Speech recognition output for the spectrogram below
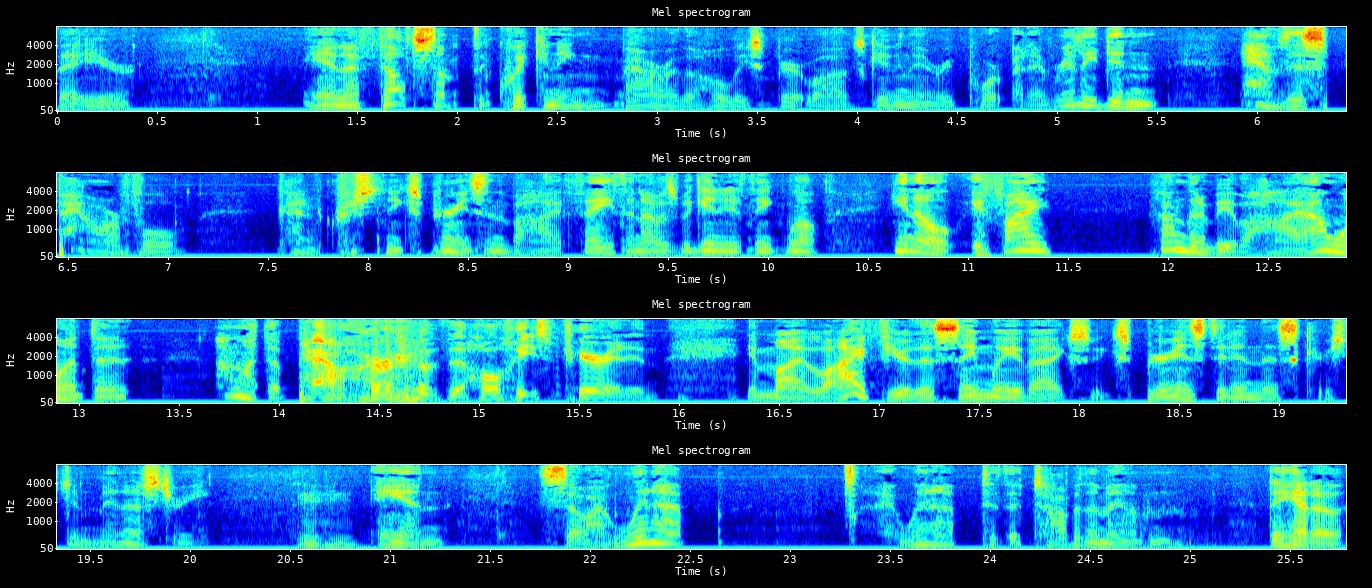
that year. And I felt something quickening power of the Holy Spirit while I was giving that report, but I really didn't have this powerful kind of Christian experience in the Baha'i faith. And I was beginning to think, well, you know, if I if I'm going to be a Baha'i, I want the I want the power of the Holy Spirit in in my life here, the same way I've actually experienced it in this Christian ministry. Mm-hmm. And so I went up. I went up to the top of the mountain. They had a,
